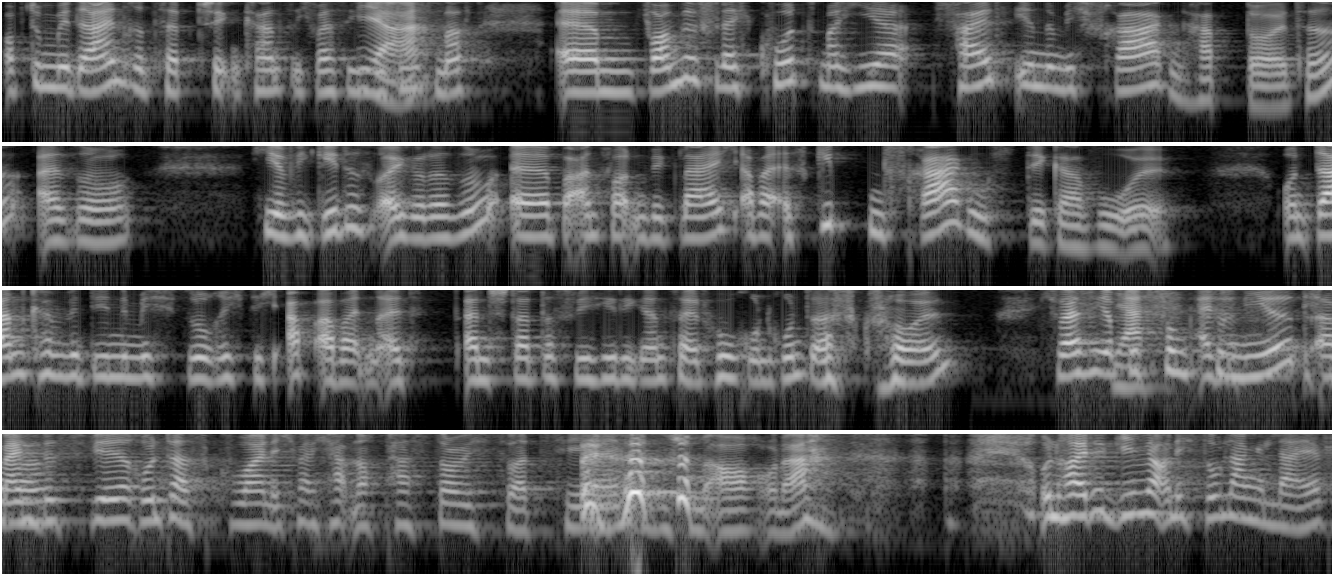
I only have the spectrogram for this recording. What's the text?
ob du mir dein Rezept schicken kannst. Ich weiß nicht, wie Ja. du es machst. Ähm, wollen wir vielleicht kurz mal hier, falls ihr nämlich Fragen habt, Leute, also hier, wie geht es euch oder so, äh, beantworten wir gleich. Aber es gibt einen Fragensticker wohl. Und dann können wir die nämlich so richtig abarbeiten, als, anstatt dass wir hier die ganze Zeit hoch und runter scrollen. Ich weiß nicht, ob Ja, das funktioniert. Also, ich meine, bis wir runterscrollen, ich meine, ich habe noch ein paar Stories zu erzählen, du bestimmt auch, oder? Und heute gehen wir auch nicht so lange live,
